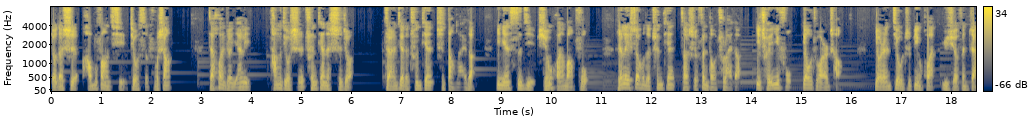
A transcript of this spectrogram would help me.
有的是毫不放弃救死扶伤。在患者眼里，他们就是春天的使者。自然界的春天是等来的，一年四季循环往复；人类社会的春天则是奋斗出来的，一锤一斧。雕琢而成，有人救治病患，浴血奋战；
